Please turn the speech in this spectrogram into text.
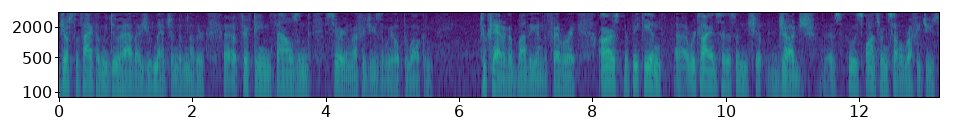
just the fact that we do have, as you mentioned, another uh, 15,000 Syrian refugees that we hope to welcome to Canada by the end of February. Aris Babikian, uh, retired citizenship judge, who is sponsoring several refugees'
